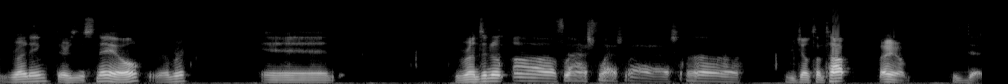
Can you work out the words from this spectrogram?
running. There's the snail, remember? And he runs into him. Ah, oh, flash, flash, flash. Ah. If he jumps on top, bam, he's dead.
